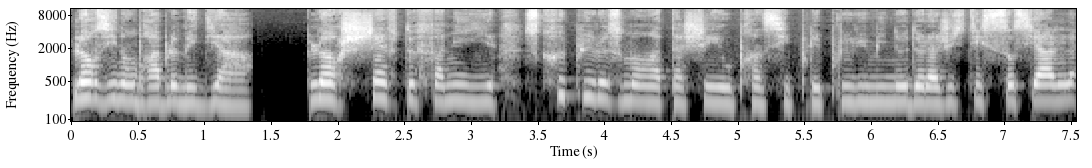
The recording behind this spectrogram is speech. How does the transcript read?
leurs innombrables médias, leurs chefs de famille scrupuleusement attachés aux principes les plus lumineux de la justice sociale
